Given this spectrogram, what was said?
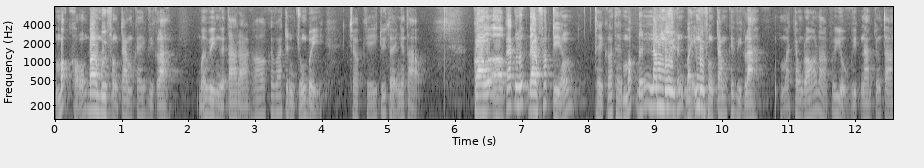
mất khoảng 30% cái việc làm bởi vì người ta đã có cái quá trình chuẩn bị cho cái trí tuệ nhân tạo. Còn ở các nước đang phát triển thì có thể mất đến 50 đến 70% cái việc làm. Mà trong đó là ví dụ Việt Nam chúng ta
